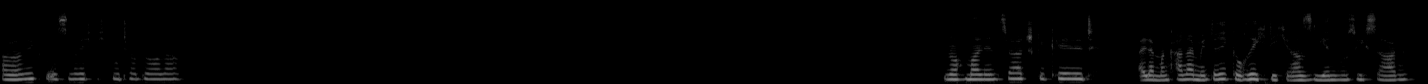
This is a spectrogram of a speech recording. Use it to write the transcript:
Aber Rico ist ein richtig guter Brawler. Nochmal den Search gekillt. Alter, man kann da mit Rico richtig rasieren, muss ich sagen.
